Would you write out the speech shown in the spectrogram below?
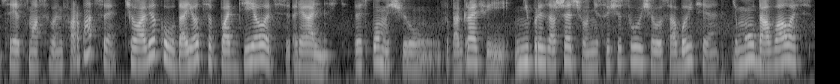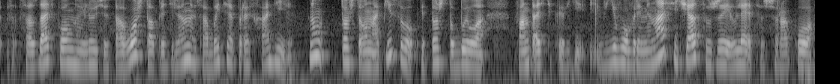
средств массовой информации человеку удается подделать реальность. То есть с помощью фотографий не произошедшего, не существующего события ему удавалось создать полную иллюзию того, что определенные события происходили. Ну, то, что он описывал, и то, что было фантастикой в его времена сейчас уже является широко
